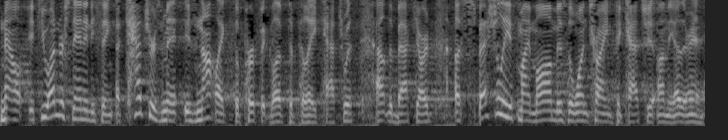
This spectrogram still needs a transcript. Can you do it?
Now, if you understand anything, a catcher's mitt is not like the perfect glove to play catch with out in the backyard, especially if my mom is the one trying to catch it on the other end.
